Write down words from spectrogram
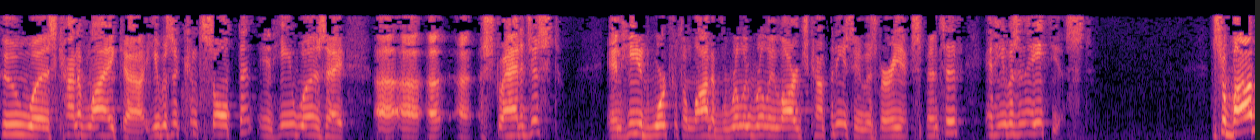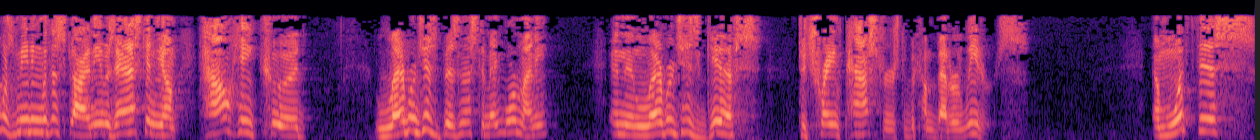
who was kind of like uh, he was a consultant and he was a, a, a, a strategist and he had worked with a lot of really really large companies. He was very expensive and he was an atheist. So Bob was meeting with this guy and he was asking him how he could leverage his business to make more money and then leverage his gifts to train pastors to become better leaders. And what this,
